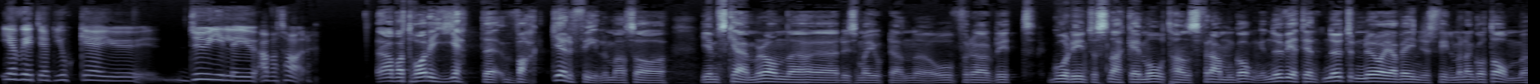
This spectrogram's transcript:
Jag vet ju att Jocke är ju, du gillar ju Avatar. Avatar är jättevacker film, alltså James Cameron eh, är det som har gjort den eh, och för övrigt går det ju inte att snacka emot hans framgång. Nu vet jag inte, nu, nu har ju Avengers-filmerna gått om,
